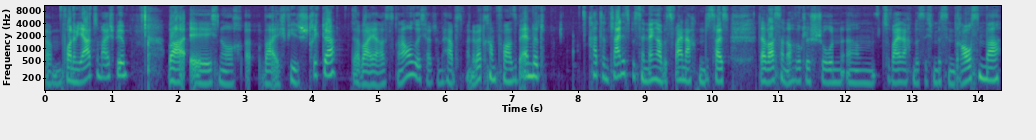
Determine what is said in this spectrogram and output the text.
ähm, vor einem Jahr zum Beispiel war ich noch, äh, war ich viel strikter. Da war ja es genauso. Ich hatte im Herbst meine Wettkampfphase beendet. Hatte ein kleines bisschen länger bis Weihnachten. Das heißt, da war es dann auch wirklich schon ähm, zu Weihnachten, dass ich ein bisschen draußen war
